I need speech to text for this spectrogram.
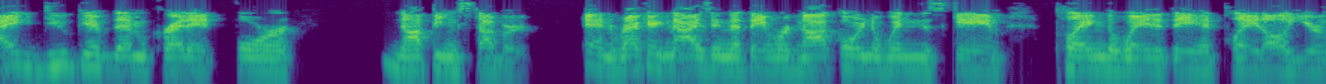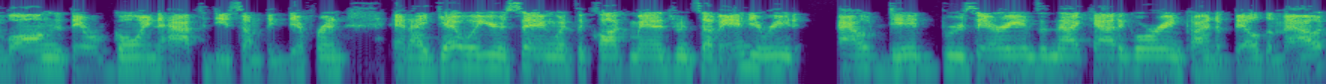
I do give them credit for not being stubborn and recognizing that they were not going to win this game playing the way that they had played all year long, that they were going to have to do something different. And I get what you're saying with the clock management stuff. Andy Reid outdid Bruce Arians in that category and kind of bailed him out.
